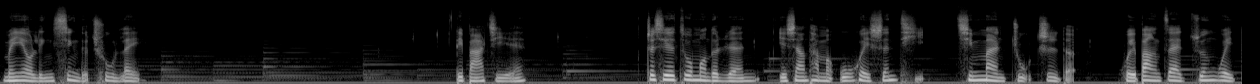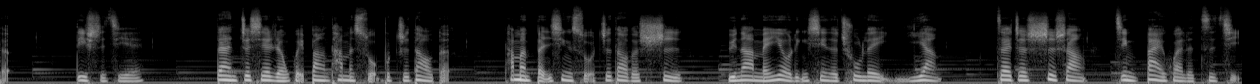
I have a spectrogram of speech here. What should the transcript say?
没有灵性的畜类。第八节，这些做梦的人也像他们污秽身体、轻慢主治的、毁谤在尊位的。第十节，但这些人毁谤他们所不知道的，他们本性所知道的事，与那没有灵性的畜类一样，在这世上竟败坏了自己。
